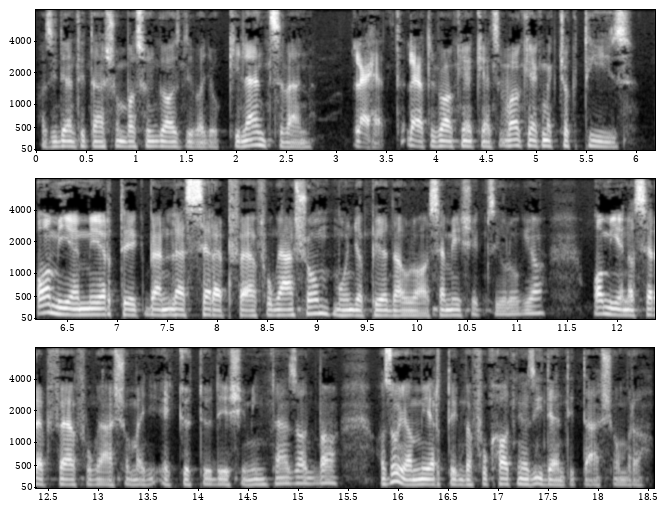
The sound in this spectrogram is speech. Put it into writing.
az identitásomban az, hogy gazdi vagyok. 90? Lehet. Lehet, hogy valakinek 90, valakinek meg csak 10 amilyen mértékben lesz szerepfelfogásom, mondja például a személyiségpszichológia, amilyen a szerepfelfogásom egy, egy kötődési mintázatba, az olyan mértékben fog hatni az identitásomra.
